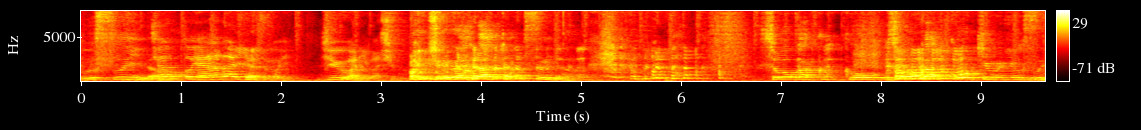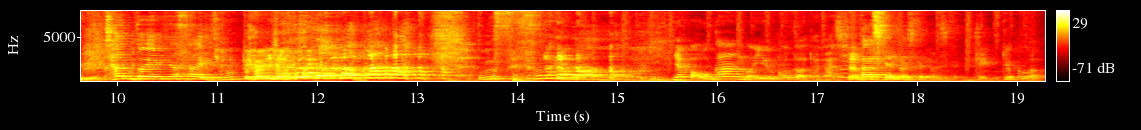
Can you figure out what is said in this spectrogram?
薄いな。ちゃんとやらないやつの10割は失敗する。なんか薄いな。小学校小学校級に薄いねちゃんとやりなさい。ちゃんとやりなさい薄いな。やっぱおかんの言うことは正しい。確かに確かに確かに。結局は。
